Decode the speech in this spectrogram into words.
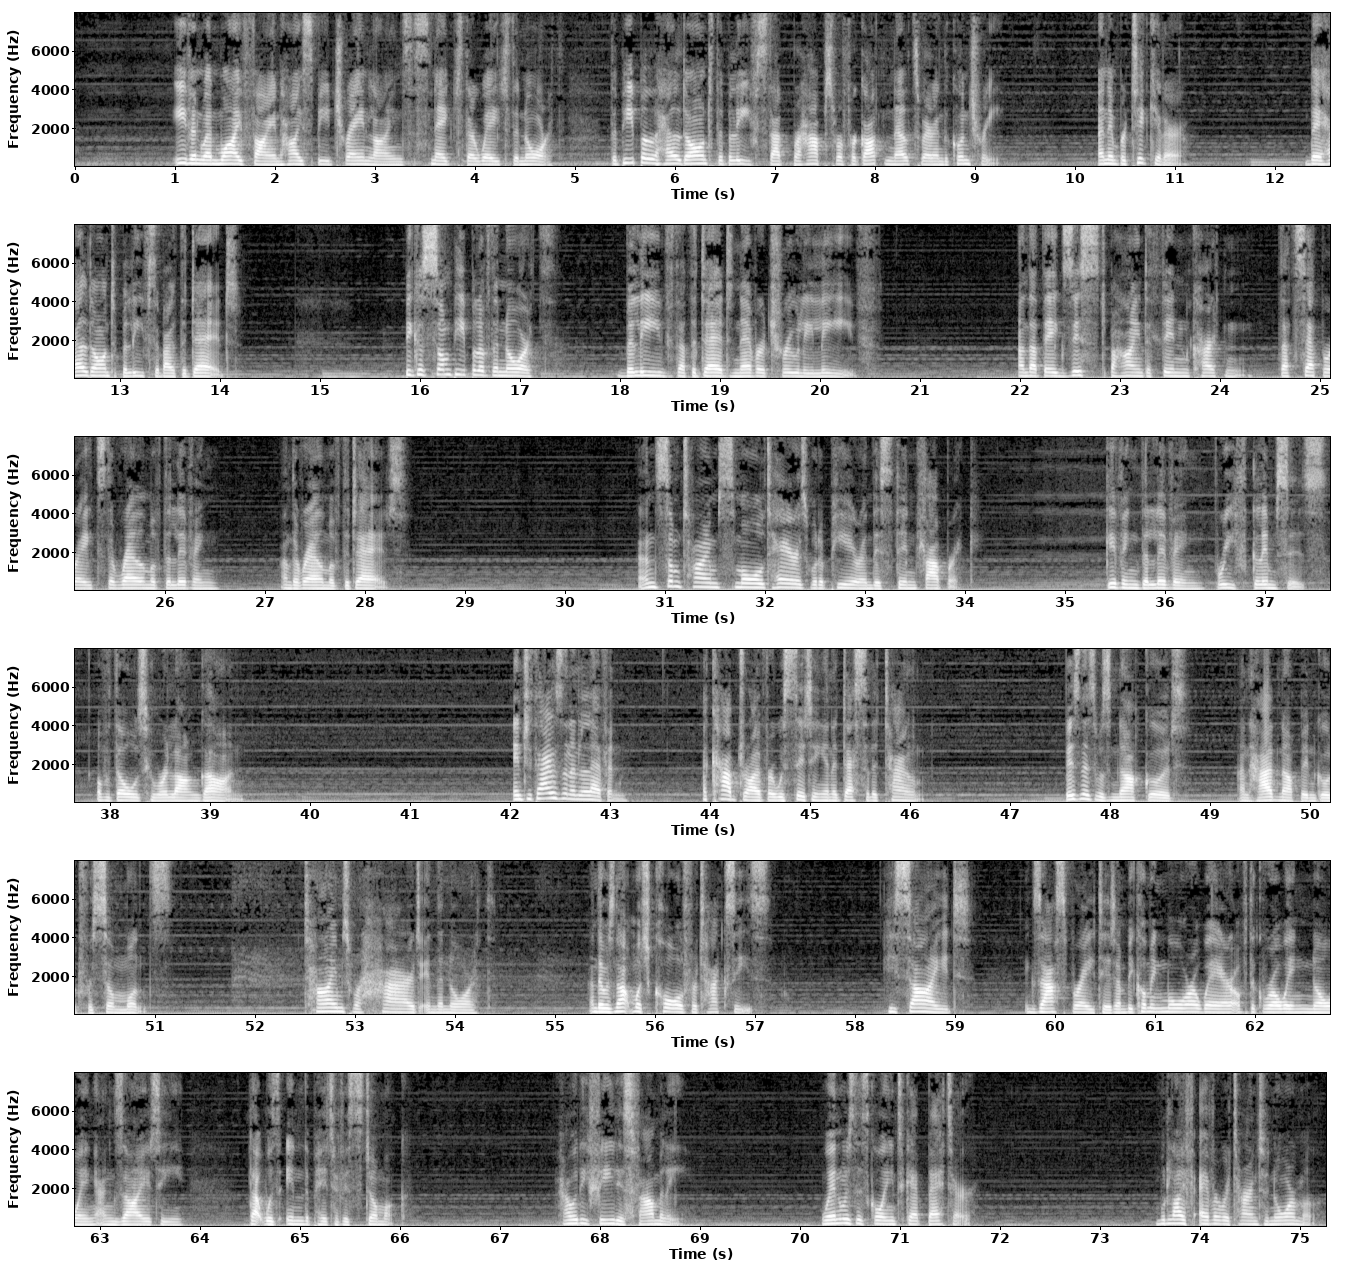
Even when Wi Fi and high speed train lines snaked their way to the north, the people held on to the beliefs that perhaps were forgotten elsewhere in the country. And in particular, they held on to beliefs about the dead. Because some people of the north believe that the dead never truly leave, and that they exist behind a thin curtain that separates the realm of the living and the realm of the dead. And sometimes small tears would appear in this thin fabric, giving the living brief glimpses of those who were long gone. In 2011, a cab driver was sitting in a desolate town. Business was not good and had not been good for some months. Times were hard in the north, and there was not much call for taxis. He sighed, exasperated and becoming more aware of the growing, gnawing anxiety that was in the pit of his stomach. How would he feed his family? When was this going to get better? Would life ever return to normal?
